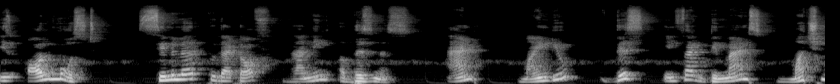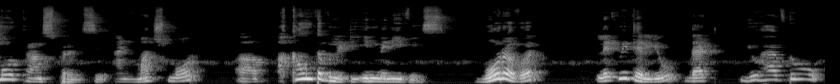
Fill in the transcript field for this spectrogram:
is almost similar to that of running a business. And mind you, this in fact demands much more transparency and much more uh, accountability in many ways. Moreover, let me tell you that you have to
